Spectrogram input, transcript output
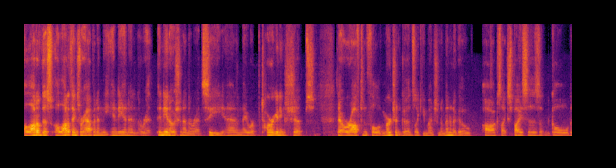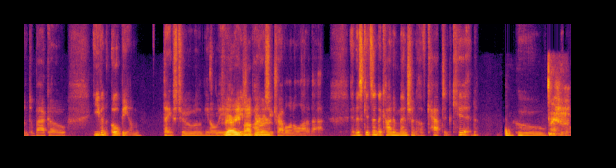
a lot of this a lot of things were happening in the Indian and the Red Indian Ocean and the Red Sea, and they were targeting ships that were often full of merchant goods, like you mentioned a minute ago, ox like spices and gold and tobacco, even opium thanks to you know the Very Asian popular. piracy travel and a lot of that. And this gets into kind of mention of Captain Kidd, who you know,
